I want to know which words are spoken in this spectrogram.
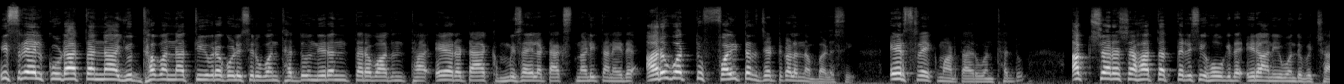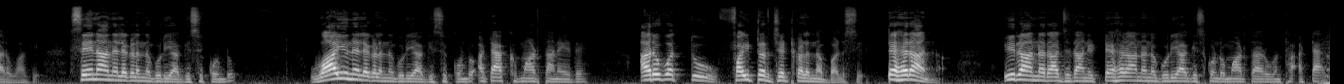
ಇಸ್ರೇಲ್ ಕೂಡ ತನ್ನ ಯುದ್ಧವನ್ನು ತೀವ್ರಗೊಳಿಸಿರುವಂಥದ್ದು ನಿರಂತರವಾದಂಥ ಏರ್ ಅಟ್ಯಾಕ್, ಮಿಸೈಲ್ ಅಟ್ಯಾಕ್ಸ್ ನಡೀತಾನೆ ಇದೆ. ಅರವತ್ತು ಫೈಟರ್ ಜೆಟ್ಗಳನ್ನು ಬಳಸಿ ಏರ್ ಸ್ಟ್ರೈಕ್ ಮಾಡ್ತಾ ಇರುವಂಥದ್ದು. ಅಕ್ಷರಶಃ ತತ್ತರಿಸಿ ಹೋಗಿದೆ ಇರಾನ್ ಈ ಒಂದು ವಿಚಾರವಾಗಿ. ಸೇನಾ ನೆಲೆಗಳನ್ನು ಗುರಿಯಾಗಿಸಿಕೊಂಡು, ವಾಯು ನೆಲೆಗಳನ್ನು ಗುರಿಯಾಗಿಸಿಕೊಂಡು ಅಟ್ಯಾಕ್ ಮಾಡ್ತಾನೆ ಇದೆ. ಅರವತ್ತು ಫೈಟರ್ ಜೆಟ್ಗಳನ್ನು ಬಳಸಿ ಟೆಹರಾನ್, ಇರಾನ್ನ ರಾಜಧಾನಿ ಟೆಹರಾನ್ ಅನ್ನು ಗುರಿಯಾಗಿಸಿಕೊಂಡು ಮಾಡ್ತಾ ಇರುವಂತಹ ಅಟ್ಯಾಕ್.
